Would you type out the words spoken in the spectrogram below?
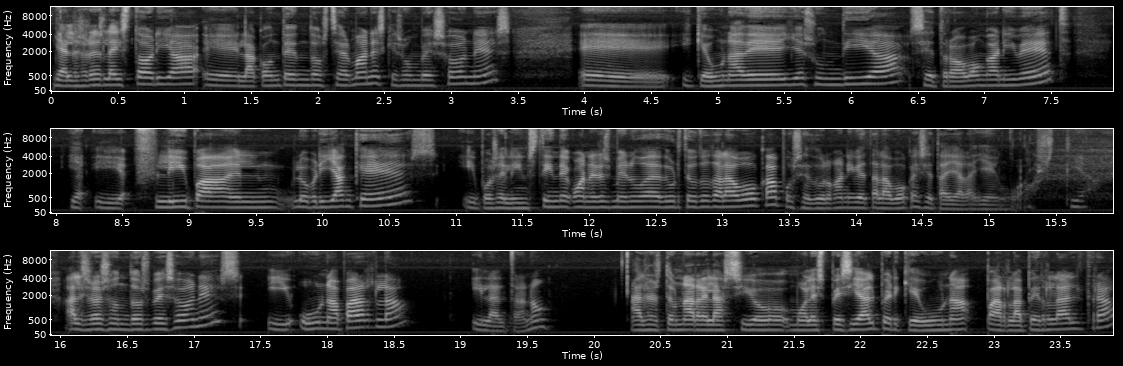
I aleshores la història eh, la conten dos germanes que són bessones eh, i que una d'elles un dia se troba un ganivet i, i flipa en lo brillant que és i pues, l'instint de quan eres menuda de dur-te la boca, pues, se du el ganivet a la boca i se talla la llengua. Hòstia. Aleshores són dos bessones i una parla i l'altra no. Aleshores té una relació molt especial perquè una parla per l'altra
